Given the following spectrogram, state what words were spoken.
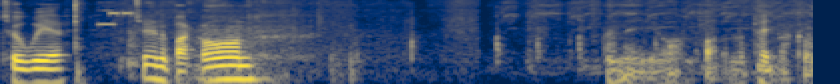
two wave, turn it back on, and there you are, bottom the paper cup.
